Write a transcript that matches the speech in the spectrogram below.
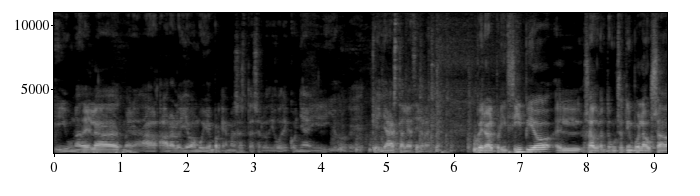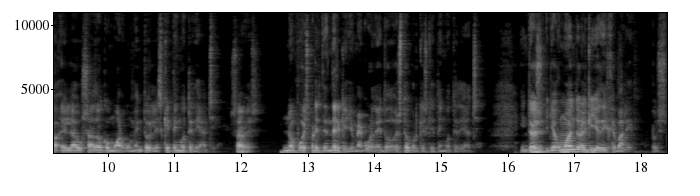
y una de las... mira, ahora lo lleva muy bien porque además hasta se lo digo de coña y yo creo que, que ya hasta le hace gracia. Pero al principio, él, o sea, durante mucho tiempo él ha, usado, él ha usado como argumento el es que tengo TDAH, ¿sabes? No puedes pretender que yo me acuerde de todo esto porque es que tengo TDAH. Entonces llegó un momento en el que yo dije, vale, pues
